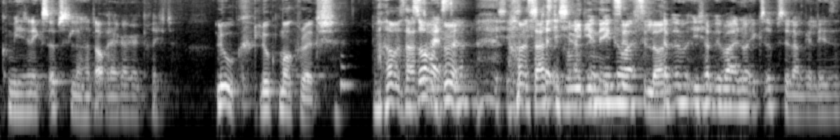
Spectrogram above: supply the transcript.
Comedian XY hat auch Ärger gekriegt. Luke, Luke Mockridge. Warum sagst So du, heißt er. Ich, warum sagst du irgendwie nur- XY? Ich habe ich hab überall nur XY gelesen.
